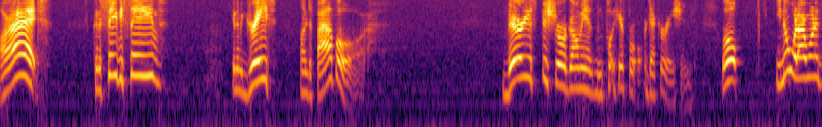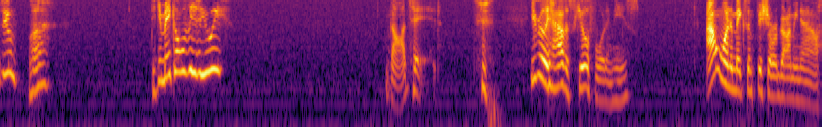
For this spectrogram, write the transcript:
Alright. Gonna save you save. Gonna be great. On to file four. Various fish origami has been put here for decoration. Well, you know what I want to do? What? Did you make all these, Yui? God's head. you really have a skill for it in these. I want to make some fish origami now.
